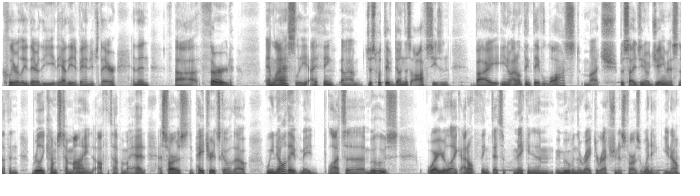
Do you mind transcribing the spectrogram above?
clearly they're the they have the advantage there. And then uh third. And lastly i think um, just what they've done this offseason by you know i don't think they've lost much besides you know Jameis. nothing really comes to mind off the top of my head. As far as the patriots go though we know they've made lots of moves where you're like i don't think that's making them move in the right direction as far as winning you know?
